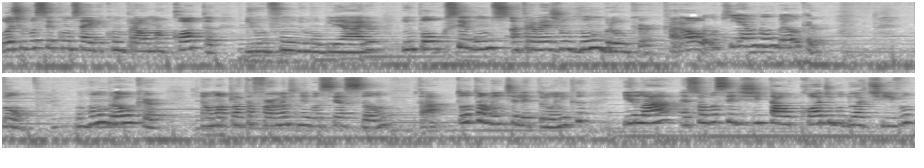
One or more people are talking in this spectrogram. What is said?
Hoje você consegue comprar uma cota de um fundo imobiliário em poucos segundos através de um home broker. Carol, o que é um home broker? Bom, um home broker é uma plataforma de negociação, tá? Totalmente eletrônica e lá é só você digitar o código do ativo.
